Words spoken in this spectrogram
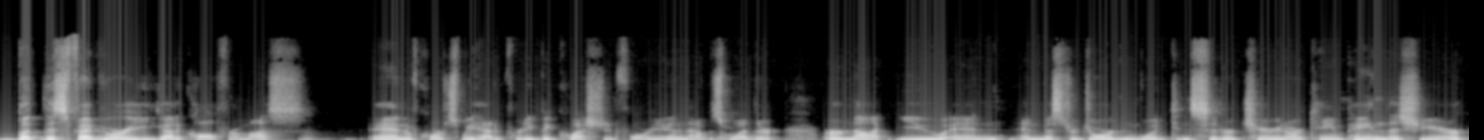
but this February, you got a call from us, and of course, we had a pretty big question for you, and that was whether or not you and and Mr. Jordan would consider chairing our campaign this year.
